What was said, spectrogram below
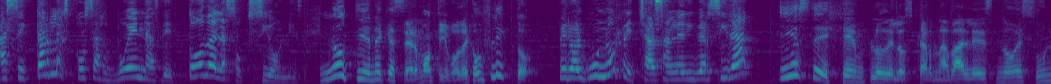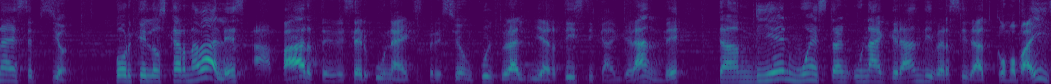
Aceptar las cosas buenas de todas las opciones. No tiene que ser motivo de conflicto. Pero algunos rechazan la diversidad. Y este ejemplo de los carnavales no es una excepción. porque los carnavales, aparte de ser una expresión cultural y artística grande, también muestran una gran diversidad como país.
